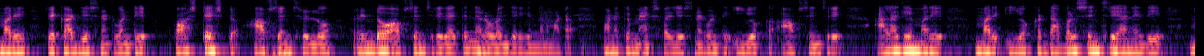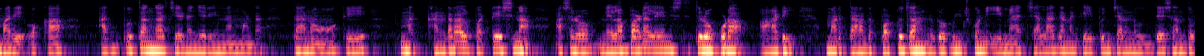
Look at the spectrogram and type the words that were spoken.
మరి రికార్డ్ చేసినటువంటి ఫాస్టెస్ట్ హాఫ్ సెంచరీలో రెండో హాఫ్ సెంచరీగా అయితే నిలవడం జరిగిందనమాట మనకి మ్యాక్స్వెల్ చేసినటువంటి ఈ యొక్క హాఫ్ సెంచరీ. అలాగే మరి మరి ఈ యొక్క డబుల్ సెంచరీ అనేది మరి ఒక అద్భుతంగా చేయడం జరిగిందనమాట. తనకి నా కండరాలు పట్టేసిన అసలు నిలబడలేని స్థితిలో కూడా ఆడి మరి తన పట్టుదలను నిరూపించుకొని ఈ మ్యాచ్ ఎలాగైనా గెలిపించాలనే ఉద్దేశంతో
